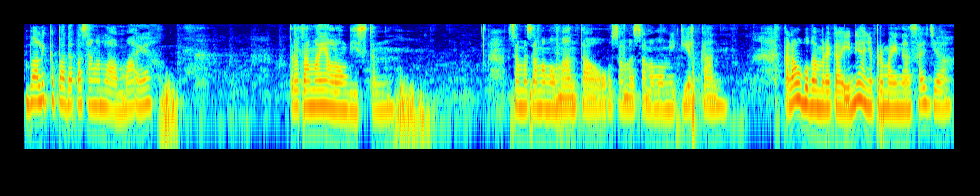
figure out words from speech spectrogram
balik kepada pasangan lama ya. Terutama yang long distance sama-sama memantau, sama-sama memikirkan. Karena hubungan mereka ini hanya permainan saja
